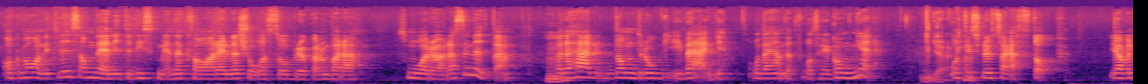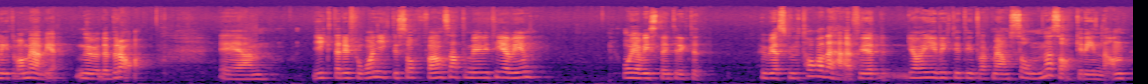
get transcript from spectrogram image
Och vanligtvis om det är lite diskmedel kvar eller så så brukar de bara småröra sig lite. Men det här, de drog iväg och det hände två, tre gånger. Och Jäklar. till slut sa jag stopp. Jag vill inte vara med mer. Nu är det bra. Eh, gick därifrån, gick till soffan, satte mig vid tvn. Och jag visste inte riktigt hur jag skulle ta det här. För jag, jag har ju riktigt inte varit med om sådana saker innan.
